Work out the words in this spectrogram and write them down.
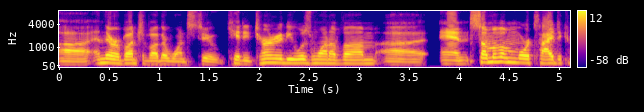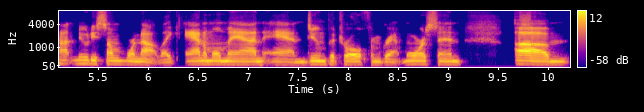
uh, and there were a bunch of other ones too. Kid Eternity was one of them, uh, and some of them were tied to continuity, some were not, like Animal Man and Doom Patrol from Grant Morrison. Um,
